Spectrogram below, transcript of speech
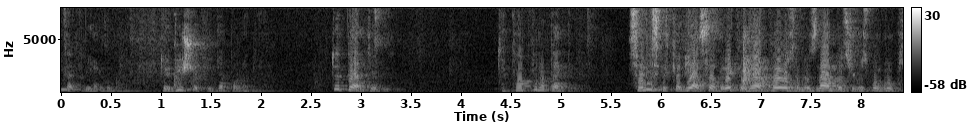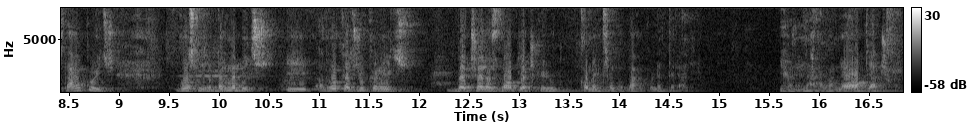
ikakvih argumenta. To je više puta ponavljeno. To je perfidno. To je potpuno perfidno. Sad mislite, kad ja sad rekao da ja pouzdano znam da će gospodin Vuk Stanković, gospođa Brnabić i advokat Đukanović večeras da opljačkaju komercijalnu banku na teranju. I one naravno ne opljačkaju.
